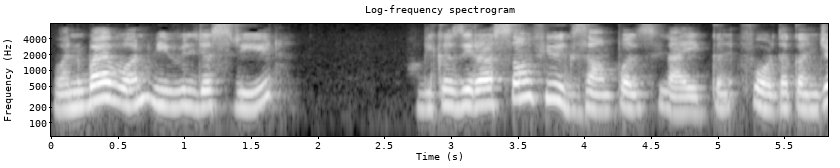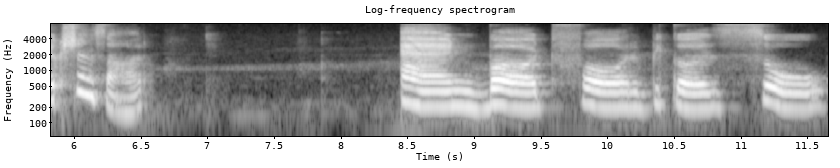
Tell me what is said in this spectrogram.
one by one we will just read because there are some few examples like uh, for the conjunctions are and, but, for, because, so,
